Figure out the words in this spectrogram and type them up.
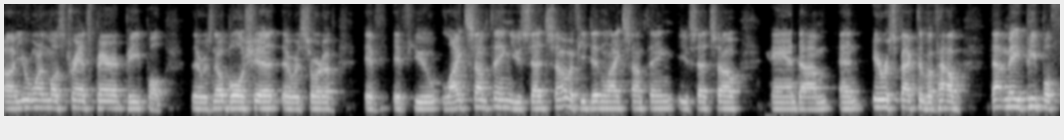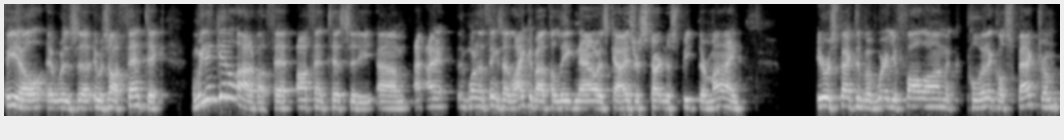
uh, you were one of the most transparent people. There was no bullshit. There was sort of if if you liked something, you said so. If you didn't like something, you said so. And um, and irrespective of how that made people feel it was uh, it was authentic. And we didn't get a lot of authenticity. Um, I, I, one of the things I like about the league now is guys are starting to speak their mind, irrespective of where you fall on the political spectrum.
